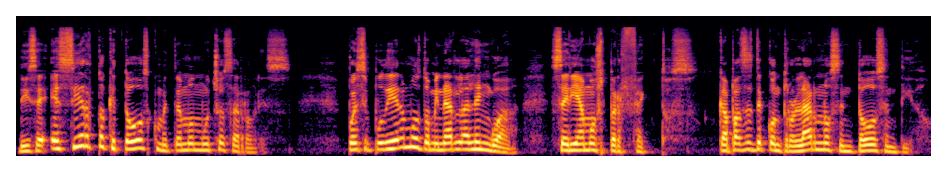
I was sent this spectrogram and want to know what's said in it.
Dice, es cierto que todos cometemos muchos errores, pues si pudiéramos dominar la lengua, seríamos perfectos, capaces de controlarnos en todo sentido.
